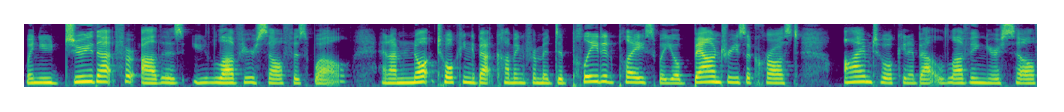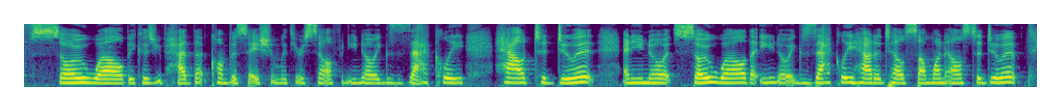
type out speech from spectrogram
When you do that for others, you love yourself as well. And I'm not talking about coming from a depleted place where your boundaries are crossed. I'm talking about loving yourself so well because you've had that conversation with yourself and you know exactly how to do it. And you know it so well that you know exactly how to tell someone else to do it.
